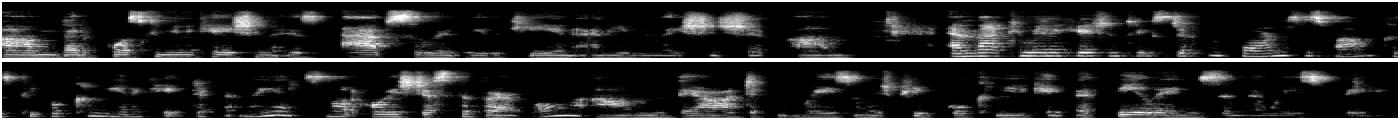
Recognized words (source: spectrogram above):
Um, but of course, communication is absolutely the key in any relationship. Um, and that communication takes different forms as well because people communicate differently. It's not always just the verbal, um, there are different ways in which people communicate their feelings and their ways of being.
